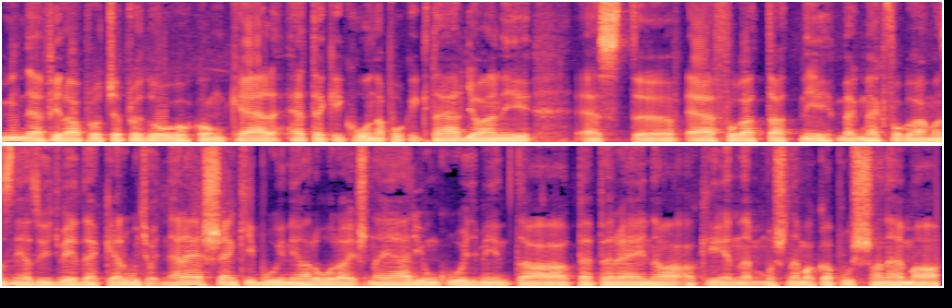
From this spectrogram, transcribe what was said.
mindenféle apró cseprő dolgokon kell hetekig, hónapokig tárgyalni, ezt elfogadtatni, meg megfogalmazni az ügyvédekkel úgy, hogy ne lehessen kibújni alóla, és ne járjunk úgy, mint a Pepe Reina, aki most nem a kapus, hanem a,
